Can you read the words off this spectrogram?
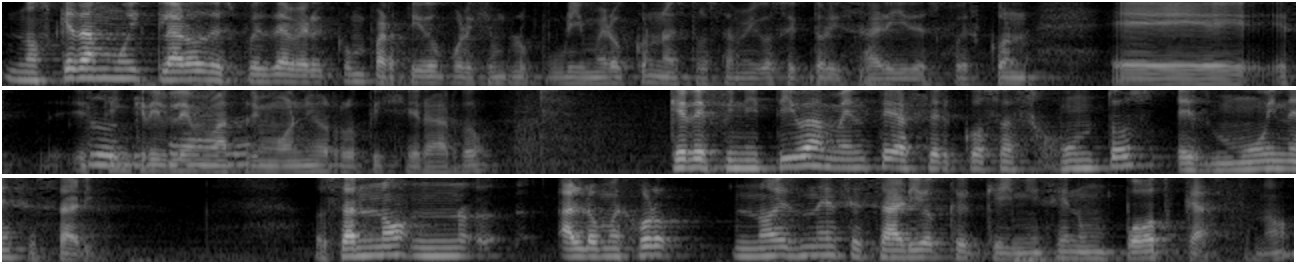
nos queda muy claro después de haber compartido, por ejemplo, primero con nuestros amigos Héctor y y después con eh, este, increíble matrimonio, Ruth y Gerardo, que definitivamente hacer cosas juntos es muy necesario. O sea, no, a lo mejor no es necesario que, inicien un podcast, ¿no?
